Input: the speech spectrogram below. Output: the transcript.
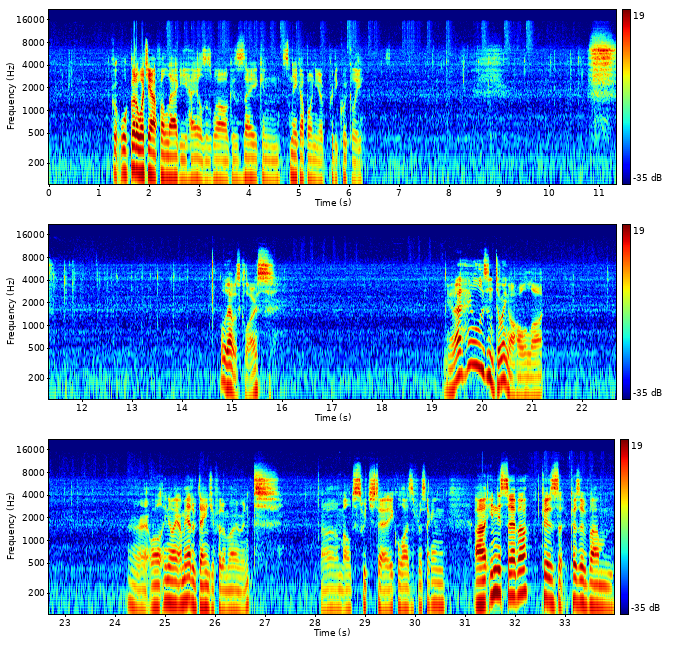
Got, well, got to watch out for laggy Hales as well, because they can sneak up on you pretty quickly. Oh, that was close. Yeah, that Hale isn't doing a whole lot. Alright, well, anyway, I'm out of danger for the moment. Um, I'll just switch to equalizer for a second. Uh, in this server, because because of um,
